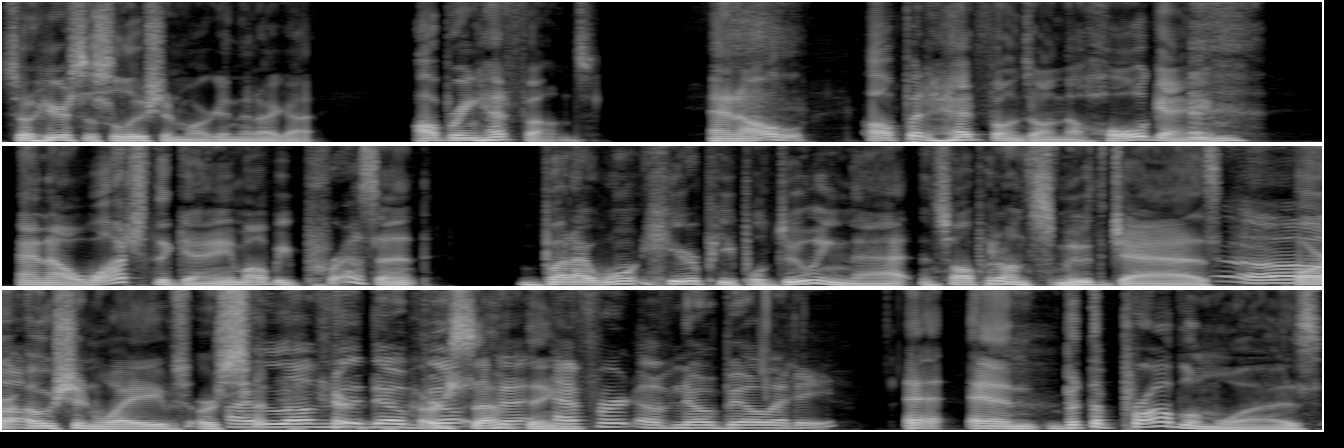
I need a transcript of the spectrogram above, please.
So here's the solution, Morgan, that I got. I'll bring headphones and I'll I'll put headphones on the whole game and I'll watch the game. I'll be present, but I won't hear people doing that. And so I'll put on smooth jazz Oh, or ocean waves or, something. I love the, or something. the effort of nobility. and, and but the problem was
